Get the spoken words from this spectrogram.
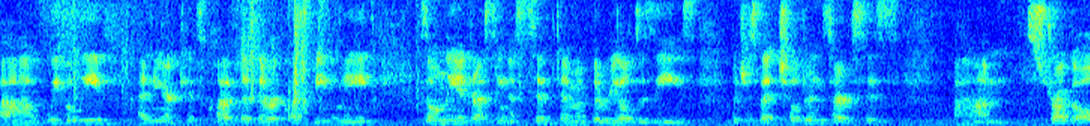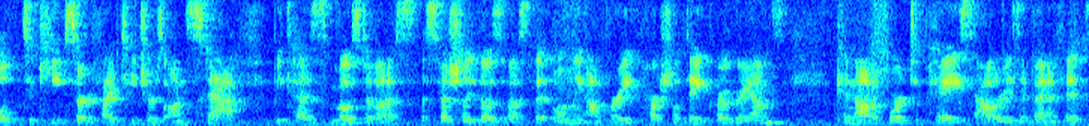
uh, we believe at New York Kids Club that the request being made is only addressing a symptom of the real disease, which is that children's services um, struggle to keep certified teachers on staff because most of us, especially those of us that only operate partial day programs, cannot afford to pay salaries and benefits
